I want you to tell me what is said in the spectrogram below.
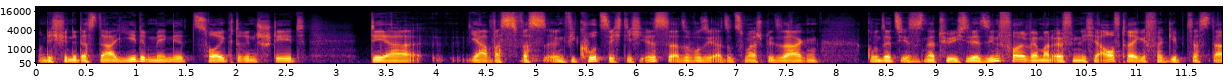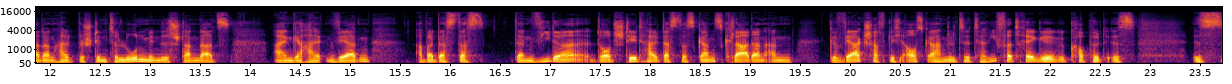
Und ich finde, dass da jede Menge Zeug drin steht, der, ja, was, was irgendwie kurzsichtig ist. Also, wo sie also zum Beispiel sagen, grundsätzlich ist es natürlich sehr sinnvoll, wenn man öffentliche Aufträge vergibt, dass da dann halt bestimmte Lohnmindeststandards eingehalten werden. Aber dass das dann wieder, dort steht halt, dass das ganz klar dann an gewerkschaftlich ausgehandelte Tarifverträge gekoppelt ist, es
